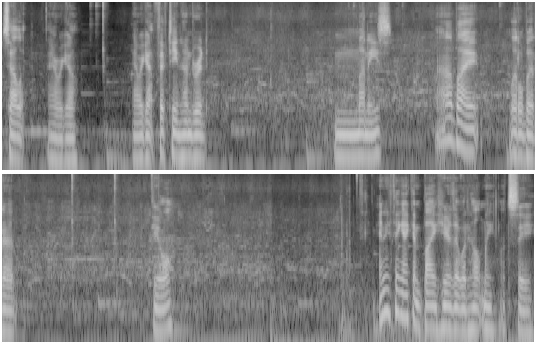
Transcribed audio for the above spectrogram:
Sell it. There we go. Now we got 1500 monies. I'll buy a little bit of fuel. Anything I can buy here that would help me? Let's see.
